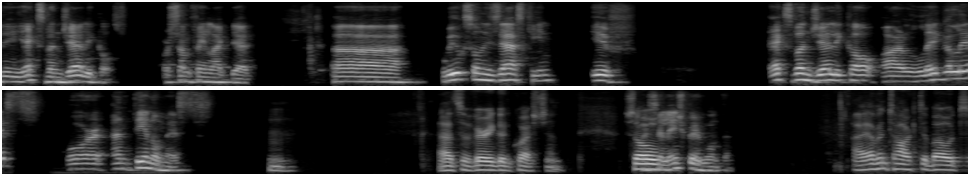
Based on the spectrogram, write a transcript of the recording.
the evangelicals or something like that. Uh, Wilson is asking if evangelical are legalists or antinomists. That's a very good question. So Excelente pergunta. I haven't talked about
